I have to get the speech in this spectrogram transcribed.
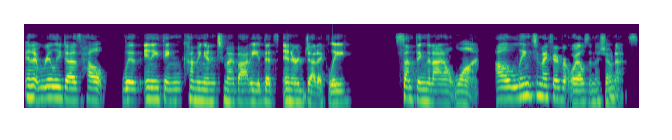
And it really does help with anything coming into my body that's energetically something that I don't want. I'll link to my favorite oils in the show notes.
